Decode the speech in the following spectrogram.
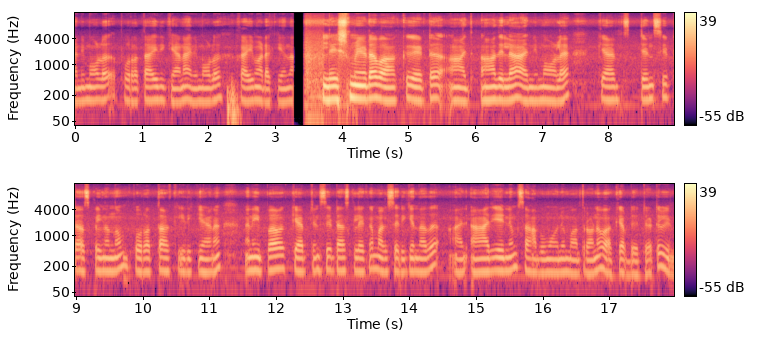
അനിമോൾ പുറത്തായിരിക്കുകയാണ് അനിമോൾ കൈ മടക്കിയെന്ന് ലക്ഷ്മിയുടെ വാക്ക് കേട്ട് ആദില അനിമോളെ ക്യാപ്റ്റൻസി ടാസ്കിൽ നിന്നും പുറത്താക്കിയിരിക്കുകയാണ്. അങ്ങനെ ഇപ്പോൾ ക്യാപ്റ്റൻസി ടാസ്കിലേക്ക് മത്സരിക്കുന്നത് ആര്യനും സാബുമോനും മാത്രമാണ്. ബാക്കി അപ്ഡേറ്റായിട്ട് വീണ്ടും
